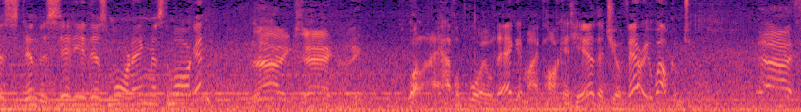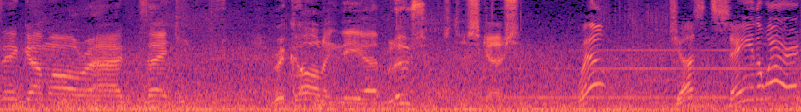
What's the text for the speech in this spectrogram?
Breakfast in the city this morning, Mr. Morgan? Not exactly. Well, I have a boiled egg in my pocket here that you're very welcome to. I think I'm all right, thank you. Recalling the uh, ablutions discussion. Well, just say the word.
